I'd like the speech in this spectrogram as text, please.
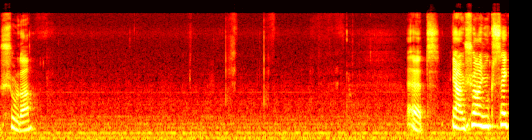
Şuradan. Evet. Yani şu an yüksek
